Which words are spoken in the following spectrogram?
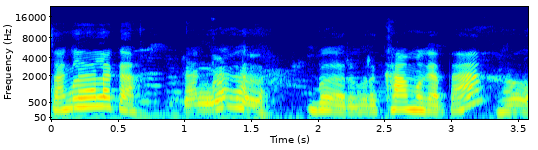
चांगला झाला का? चांगला झाला. बरं बरं. खा मग आता हो.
